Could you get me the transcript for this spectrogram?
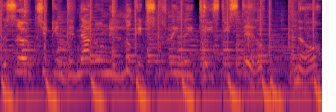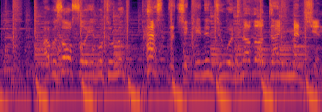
the served chicken did not only look extremely tasty still, no, I was also able to look past the chicken into another dimension.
